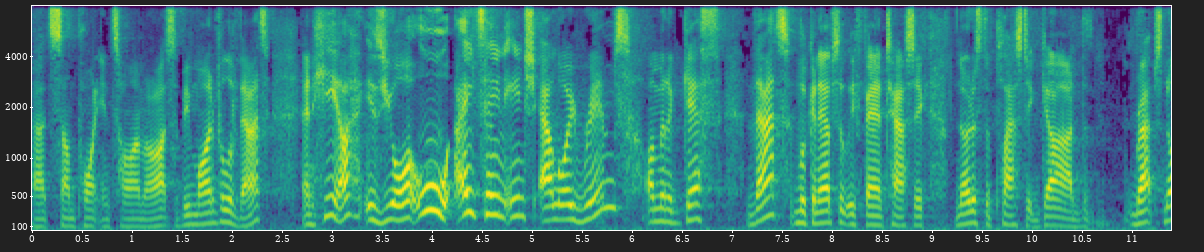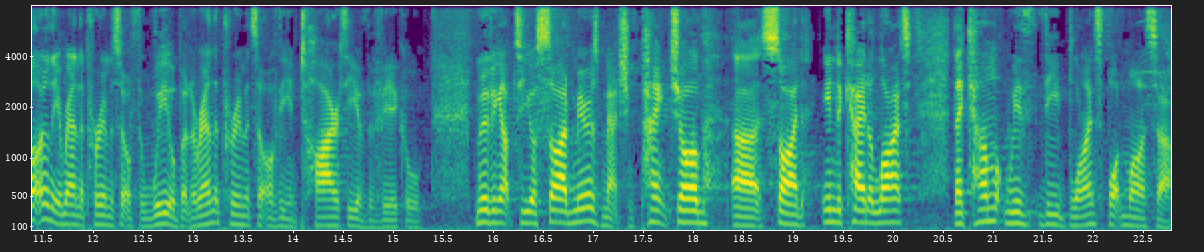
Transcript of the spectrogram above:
at some point in time. All right, so be mindful of that. And here is your ooh 18-inch alloy rims. I'm going to guess that's looking absolutely fantastic. Notice the plastic guard wraps not only around the perimeter of the wheel, but around the perimeter of the entirety of the vehicle. Moving up to your side mirrors, matching paint job, uh, side indicator lights. They come with the blind spot monitor.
